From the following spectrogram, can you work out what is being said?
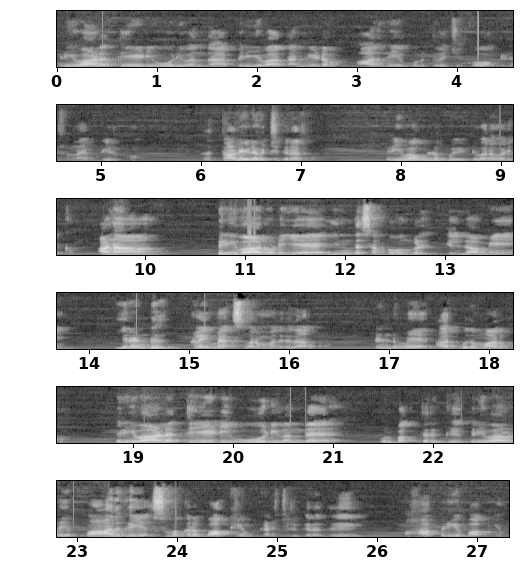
பெரியவாளை தேடி ஓடி வந்தா பெரியவா தன்னிடம் பாதுகையை கொடுத்து வச்சுக்கோ அப்படின்னு சொன்னா எப்படி இருக்கும்? அதை தலையில வச்சுக்கிறார். பெரியவா உள்ள போயிட்டு வர வரைக்கும். ஆனா பெரியவானுடைய இந்த சம்பவங்கள் எல்லாமே இரண்டு கிளைமேக்ஸ் வர மாதிரி தான் இருக்கும். ரெண்டுமே அற்புதமா இருக்கும். பெரியவாளை தேடி ஓடி வந்த ஒரு பக்தருக்கு பெரியவாளுடைய பாதுகையை சுமக்கிற பாக்கியம் கிடைச்சிருக்கிறது மகா பெரிய பாக்கியம்.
